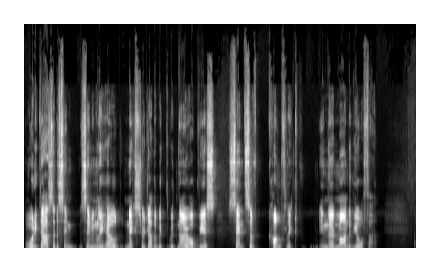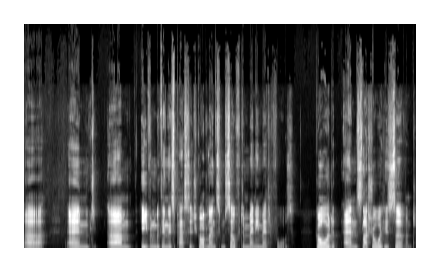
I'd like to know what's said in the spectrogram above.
and what He does that are seem, seemingly held next to each other with, with no obvious sense of conflict in the mind of the author. Uh, and um, even within this passage, God lends Himself to many metaphors. God and slash or His servant.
